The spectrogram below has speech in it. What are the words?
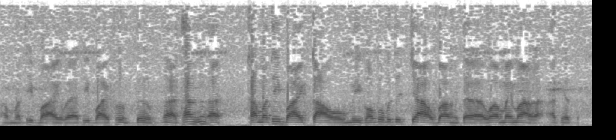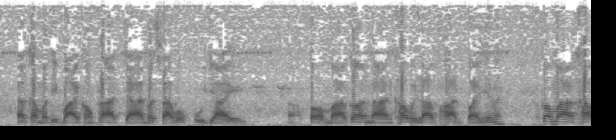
เอามาอธิบายไปอธิบายเพิ่มเติมทั้งคำอธิบายเก่ามีของพระพุทธเจ้าบ้าง แต่ว่าไม่มากอาจจะคำอธิบายของพระอาจารย์ภาษาวกผู้ใหญ่ต่อมาก็นานเข้าเวลาผ่านไปใช่ไหมก็มากเข้า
